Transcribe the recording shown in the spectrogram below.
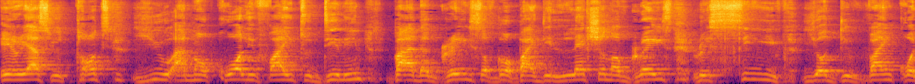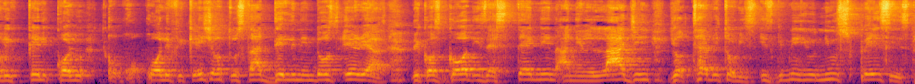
Areas you thought you are not qualified to deal in by the grace of God, by the election of grace receive your divine qualification to start dealing in those areas because God is extending and enlarging your territories. He's giving you new spaces.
